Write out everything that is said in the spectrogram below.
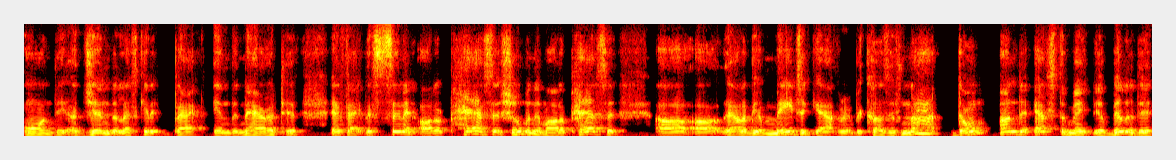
on the agenda. Let's get it back in the narrative. In fact, the Senate ought to pass it. Schumer them ought to pass it. Uh, uh, there ought to be a major gathering because if not, don't underestimate the ability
